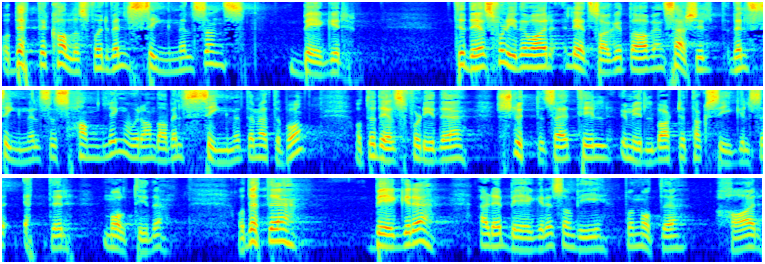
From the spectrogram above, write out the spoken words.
Og dette kalles for velsignelsens beger. Til dels fordi det var ledsaget av en særskilt velsignelseshandling, hvor han da velsignet dem etterpå. Og til dels fordi det sluttet seg til umiddelbart til takksigelse etter måltidet. Og dette begeret er det begeret som vi på en måte har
